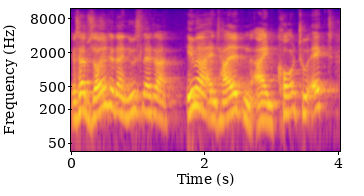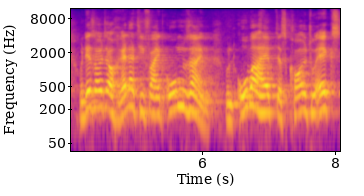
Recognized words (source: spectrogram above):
Deshalb sollte dein Newsletter immer enthalten ein Call to Act und der sollte auch relativ weit oben sein. Und oberhalb des Call to Act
